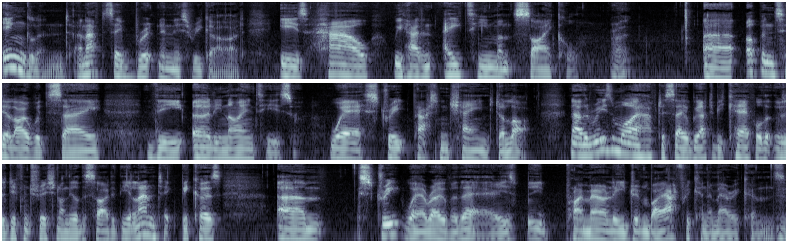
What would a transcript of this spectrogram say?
England, and I have to say Britain in this regard, is how we had an 18 month cycle. right. Uh, up until I would say the early 90s, where street fashion changed a lot. Now, the reason why I have to say we have to be careful that there was a different tradition on the other side of the Atlantic because um, streetwear over there is primarily driven by African Americans.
